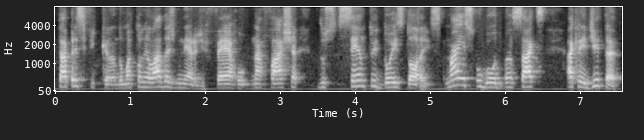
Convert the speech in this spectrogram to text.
está precificando uma tonelada de minério de ferro na faixa dos 102 dólares. Mas o Goldman Sachs acredita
